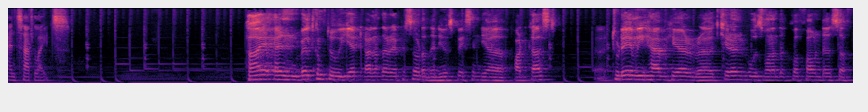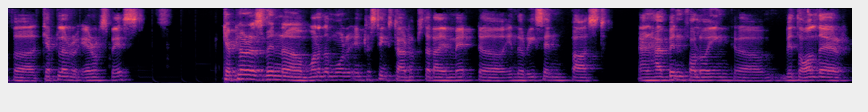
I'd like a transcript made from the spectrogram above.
and satellites. Hi, and welcome to yet another episode of the New Space India podcast. Uh, today we have here uh, Kiran, who is one of the co founders of uh, Kepler Aerospace. Kepler has been uh, one of the more interesting startups that I met uh, in the recent past and have been following uh, with all their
